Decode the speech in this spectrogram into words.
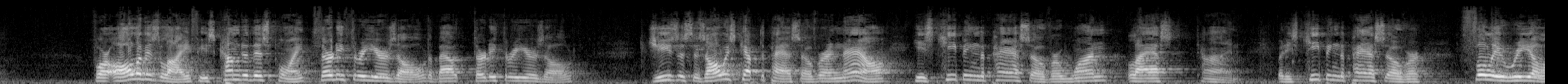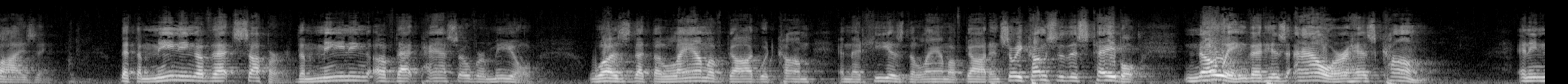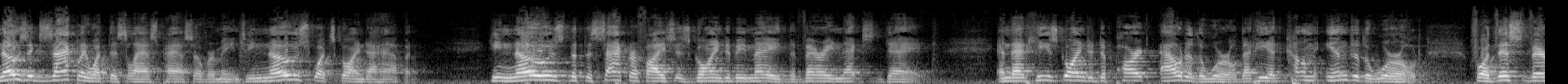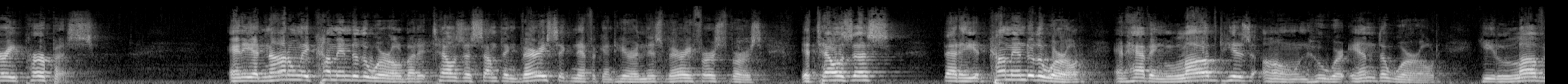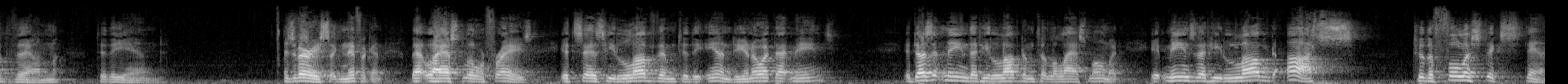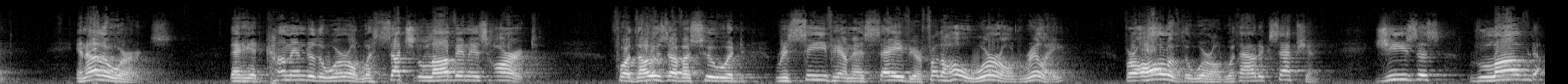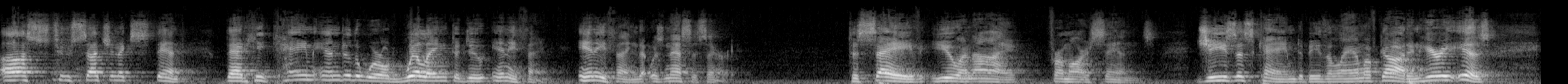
for all of his life. He's come to this point, 33 years old, about 33 years old. Jesus has always kept the Passover, and now he's keeping the Passover one last time. But he's keeping the Passover fully realizing that the meaning of that supper, the meaning of that Passover meal, was that the Lamb of God would come and that He is the Lamb of God. And so He comes to this table knowing that His hour has come. And He knows exactly what this last Passover means. He knows what's going to happen. He knows that the sacrifice is going to be made the very next day. And that He's going to depart out of the world, that He had come into the world for this very purpose. And he had not only come into the world, but it tells us something very significant here in this very first verse. It tells us that he had come into the world, and having loved his own who were in the world, he loved them to the end. It's very significant, that last little phrase. It says he loved them to the end. Do you know what that means? It doesn't mean that he loved them to the last moment. It means that he loved us to the fullest extent. In other words, that he had come into the world with such love in his heart for those of us who would receive him as Savior, for the whole world, really, for all of the world without exception. Jesus loved us to such an extent that he came into the world willing to do anything, anything that was necessary to save you and I from our sins. Jesus came to be the Lamb of God, and here he is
